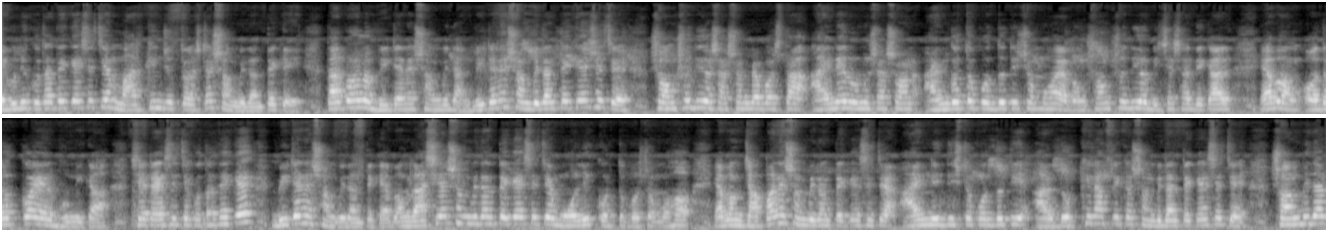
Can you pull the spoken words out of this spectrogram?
এগুলি কোথা থেকে এসেছে? মার্কিন যুক্তরাষ্ট্রের সংবিধান থেকে। তারপর হলো ব্রিটেনের সংবিধান। ব্রিটেনের সংবিধান থেকে এসেছে সংসদীয় শাসন ব্যবস্থা, আইনের অনুশাসন, আইনগত পদ্ধতিসমূহ এবং সংসদীয় বিশেষাধিকার এবং অধ্যক্ষ এর ভূমিকা। সেটা এসেছে কোথা থেকে? ব্রিটেনের সংবিধান থেকে এবং রাশিয়ার সংবিধান থেকে এসেছে মৌলিক কর্তব্যসমূহ এবং জাপানের সংবিধান থেকে এসেছে আইন নির্দিষ্ট পদ্ধতি আর দক্ষিণ আফ্রিকার সংবিধান থেকে এসেছে সংবিধান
